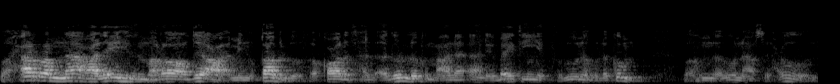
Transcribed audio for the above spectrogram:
وحرمنا عليه المراضع من قبل فقالت هل أدلكم على أهل بيت يكفلونه لكم وهم له ناصحون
